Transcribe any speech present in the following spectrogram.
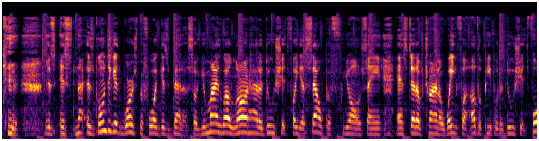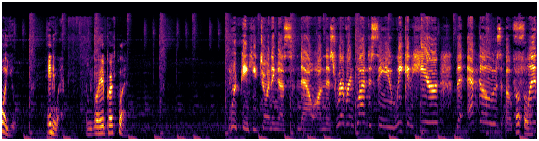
it's it's not it's going to get worse before it gets better. So you might as well learn how to do shit for yourself. If you know what I'm saying, instead of trying to wait for other people to do shit for you. Anyway, let me go ahead and press play. Edward Pinkney joining us now on this. Reverend, glad to see you. We can hear the echoes of Uh-oh. Flint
